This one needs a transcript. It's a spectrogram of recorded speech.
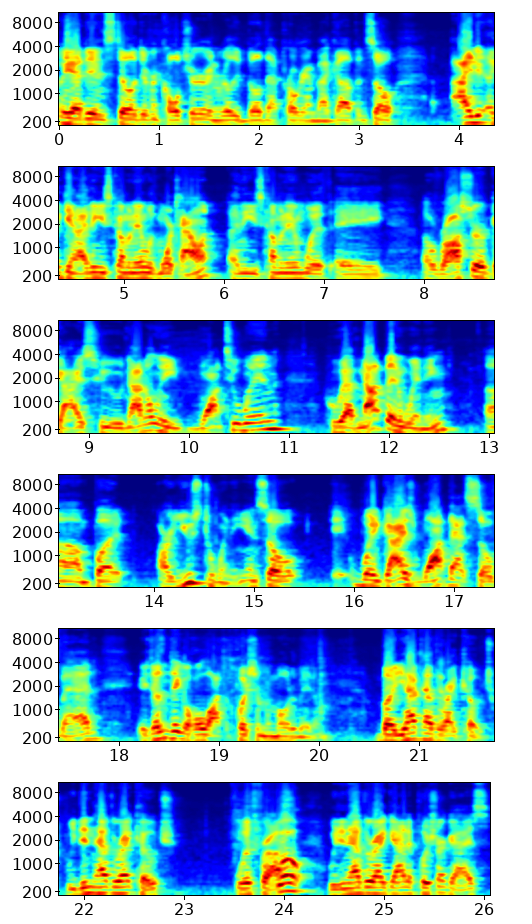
oh, he had to instill a different culture and really build that program back up. And so, I again, I think he's coming in with more talent. I think he's coming in with a a roster of guys who not only want to win, who have not been winning, um, but are used to winning. And so, it, when guys want that so bad, it doesn't take a whole lot to push them and motivate them. But you have to have the right coach. We didn't have the right coach with Frost. Well- we didn't have the right guy to push our guys.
